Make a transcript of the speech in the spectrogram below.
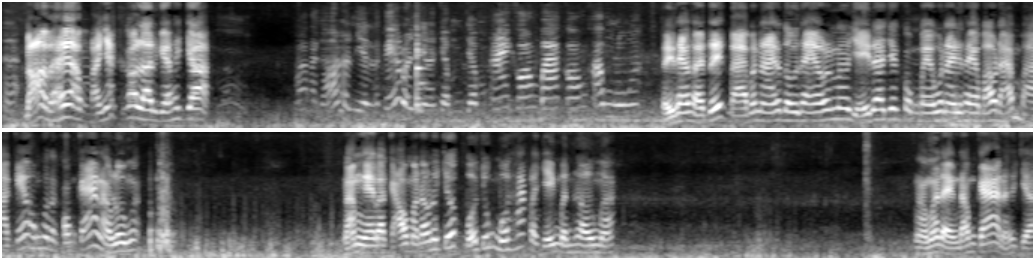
đó. Đó bà thấy không? Bà nhắc có lên kìa thấy chưa ba lên vậy là kéo lên vậy là chùm chùm hai con, ba con không luôn á. Thì theo thời tiết, bà bữa nay của tôi theo nó vậy đó, chứ con bèo bữa nay theo bảo đảm bà kéo không có con cá nào luôn á. Làm nghề bà cậu mà đâu nói trước, bữa trúng bữa thắt là chuyện bình thường mà. Nào mấy đèn đóng cá nè, thấy chưa?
